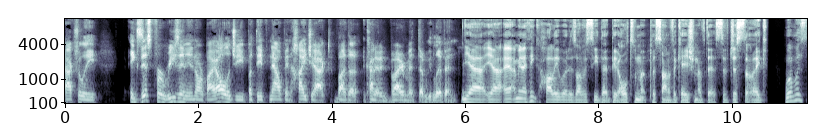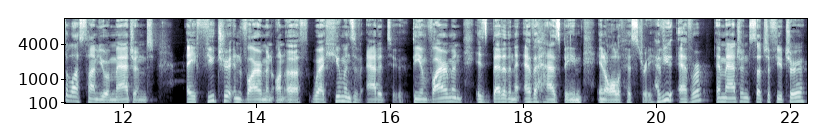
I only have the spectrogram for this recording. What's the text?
actually exist for a reason in our biology, but they've now been hijacked by the kind of environment that we live in. Yeah, yeah. I, I mean, I think Hollywood is obviously the, the ultimate personification of this, of just like, when was the last time you imagined a future environment on Earth where humans have added to? The environment is better than it ever has been in all of history. Have you ever imagined such a future?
